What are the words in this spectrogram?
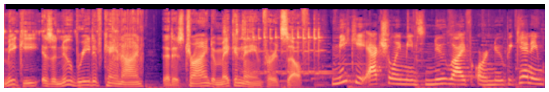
Miki is a new breed of canine that is trying to make a name for itself. Miki actually means new life or new beginning.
